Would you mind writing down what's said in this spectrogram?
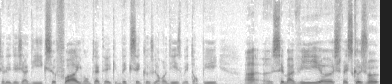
je l'ai déjà dit X fois, ils vont peut-être être vexés que je le redise, mais tant pis. Hein, euh, c'est ma vie, euh, je fais ce que je veux.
